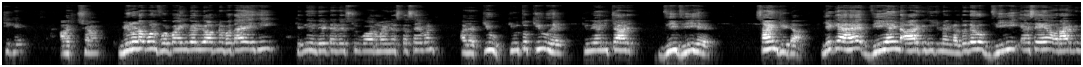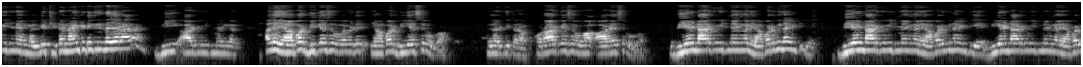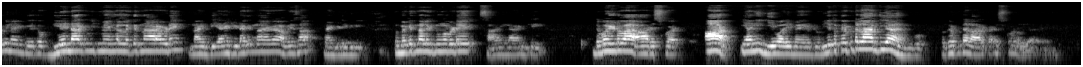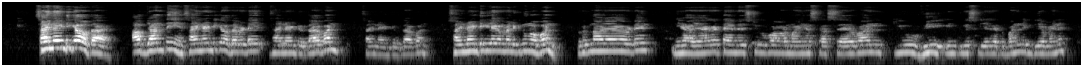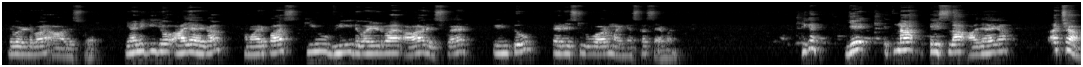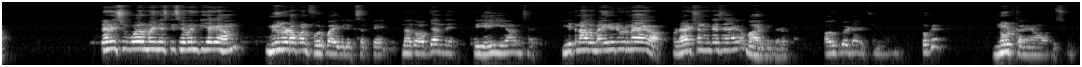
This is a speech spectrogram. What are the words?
ठीक है? अच्छा mu naught upon four pi की value आपने बताई थी। कितनी होती है? टेन टू पावर माइनस का सेवन अच्छा क्यू क्यू तो क्यू है। क्यू यानी चार्ज वी वी है। साइन थीटा ये क्या है? वी एंड आर के बीच में एंगल तो देखो वी ऐसे है और आर के बीच में एंगल ये थीटा 90 डिग्री नज़र आ रहा है? वी आर के बीच में एंगल अच्छा यहाँ पर वी कैसे होगा बेटे? यहाँ पर वी ऐसे होगा, इधर की तरफ़। और आर कैसे होगा? आर ऐसे होगा। वी एंड आर के बीच में एंगल यहाँ पर भी नाइनटी है। वी एंड आर के बीच में एंगल यहाँ पर भी नाइनटी है। वी एंड आर के बीच में एंगल यहाँ पर भी नाइनटी है। तो वी एंड आर के बीच में एंगल कितना आ रहा है बेटे? नाइनटी यानी थीटा कितना आएगा? हमेशा नाइनटी डिग्री तो मैं कितना लिख दूँगा बेटे? Sine ninety divided by R square R यानी ये वाली मैग्नीट्यूड ये तो कैपिटल आर दिया है हमको। तो कैपिटल आर का स्क्वायर हो जाएगा। साइन नाइनटी क्या होता है? आप जानते ही हैं साइन नाइनटी क्या होता है बेटे? साइन नाइनटी होता है वन साइन नाइनटी होता है वन साइन नाइनटी की जगह मैं लिख दूँगा वन तो कितना आ जाएगा बेटे? ये आ जाएगा ten raise to power minus का सेवन क्यू वी इंटू इसकी जगह। तो वन लिख दिया मैंने डिवाइडेड बाय आर स्क्वायर यानी कि जो आ जाएगा, हमारे पास Q V divided by R square into ten raise to power minus का सेवन ठीक है? ये इतना टेस्ला आ जाएगा। अच्छा टेन पावर माइनस की सेवन की जगह हम म्यूनोट अपन फोर पाई भी लिख सकते हैं। इतना तो आप जानते हैं। तो यही है आंसर इतना तो मैग्नीट्यूड में आएगा। और डायरेक्शन में कैसे आएगा? बाहर की तरफ़। आउटवर्ड डायरेक्शन में। ओके नोट करें आप इसको।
